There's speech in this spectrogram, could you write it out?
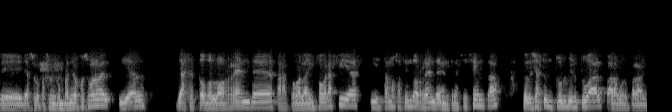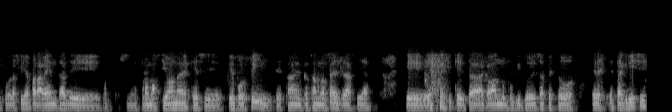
ya se lo pasó a mi compañero José Manuel y él ya hace todos los renders para todas las infografías y estamos haciendo render en 360 donde se hace un tour virtual para, bueno, para la infografía, para ventas de, pues, promociones que, se, que por fin se están empezando a hacer gracias que, que está acabando un poquito ese aspecto esta crisis.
